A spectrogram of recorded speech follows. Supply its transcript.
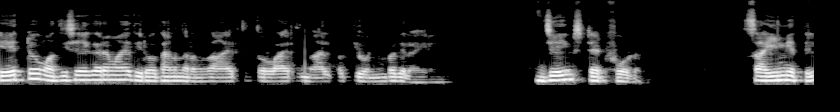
ഏറ്റവും അതിശയകരമായ തിരോധാനം നടന്നത് ആയിരത്തി തൊള്ളായിരത്തി നാൽപ്പത്തി ഒൻപതിലായിരുന്നു ജെയിംസ് ടെഡ്ഫോർഡ് സൈന്യത്തിൽ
